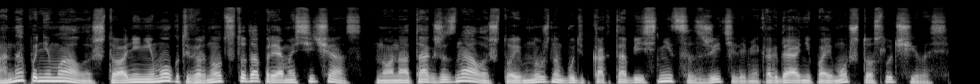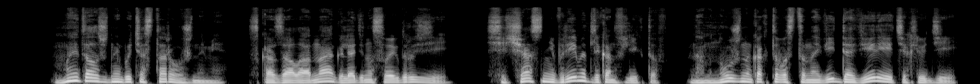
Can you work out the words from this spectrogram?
Она понимала, что они не могут вернуться туда прямо сейчас, но она также знала, что им нужно будет как-то объясниться с жителями, когда они поймут, что случилось. «Мы должны быть осторожными», — сказала она, глядя на своих друзей. «Сейчас не время для конфликтов. Нам нужно как-то восстановить доверие этих людей.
